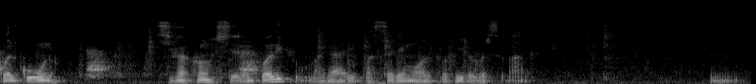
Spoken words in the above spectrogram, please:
qualcuno si fa conoscere un po' di più, magari passeremo al profilo personale. Mm.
